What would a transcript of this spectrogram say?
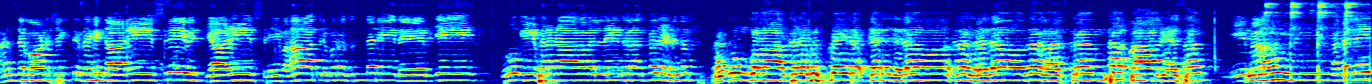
अनंतकोट शक्ति सहिताने श्री विद्याणे श्री महात्रिपुर सुंदरे देव्ये भूगे भरणागवल्ले तलकदृढुं सकुंकुमार्धर पुष्पैरभ्यर्जनो सग्रदो सहस्रं सपायसं इमं कदले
